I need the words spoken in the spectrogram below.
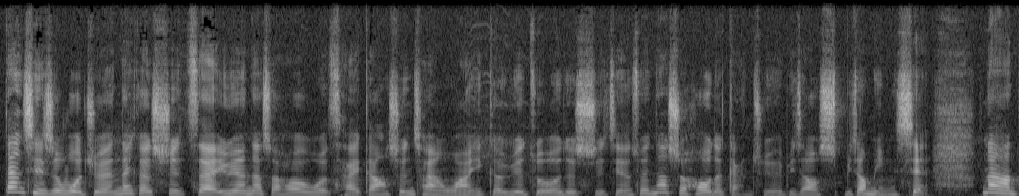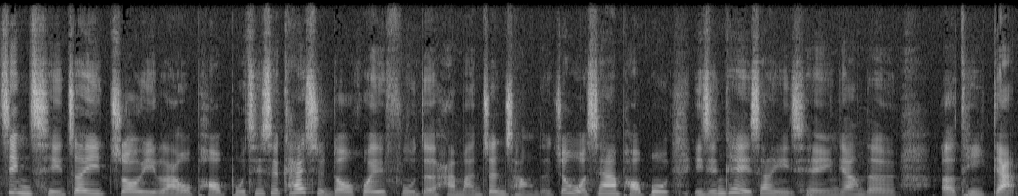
但其实我觉得那个是在，因为那时候我才刚生产完一个月左右的时间，所以那时候的感觉比较比较明显。那近期这一周以来，我跑步其实开始都恢复的还蛮正常的，就我现在跑步已经可以像以前一样的。呃，体感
